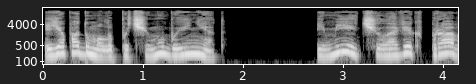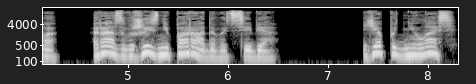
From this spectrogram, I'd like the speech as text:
И я подумала, почему бы и нет. Имеет человек право раз в жизни порадовать себя. Я поднялась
